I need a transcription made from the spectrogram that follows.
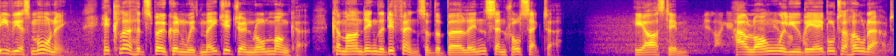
Previous morning, Hitler had spoken with Major General Mohnke, commanding the defense of the Berlin central sector. He asked him, how long will you be able to hold out?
